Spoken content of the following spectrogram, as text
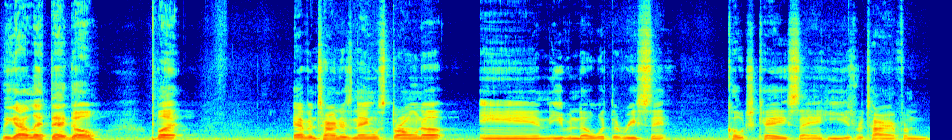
we gotta let that go. But Evan Turner's name was thrown up, and even though with the recent Coach K saying he is retiring from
